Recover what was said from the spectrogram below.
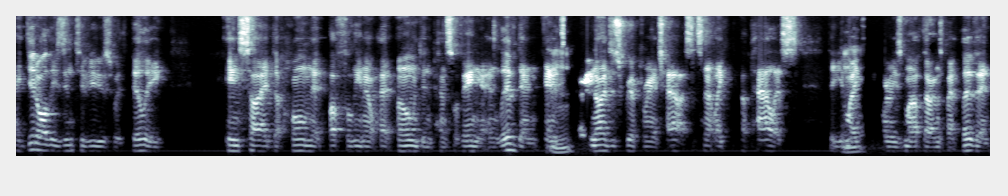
I did all these interviews with Billy inside the home that Bufalino had owned in Pennsylvania and lived in. And mm-hmm. it's a very nondescript ranch house. It's not like a palace that you mm-hmm. might one of these mob dons might live in.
